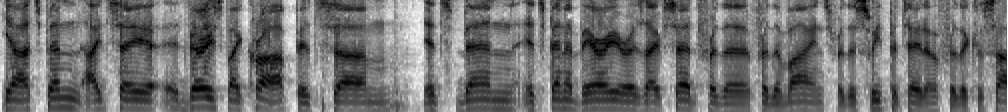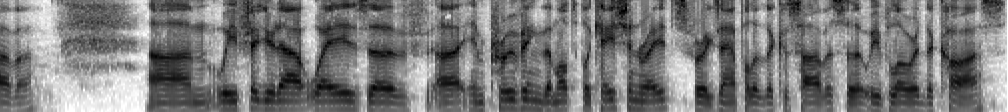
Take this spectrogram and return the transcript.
yeah, it's been. I'd say it varies by crop. It's um, it's been it's been a barrier, as I've said, for the for the vines, for the sweet potato, for the cassava. Um, we figured out ways of uh, improving the multiplication rates, for example, of the cassava, so that we've lowered the costs.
